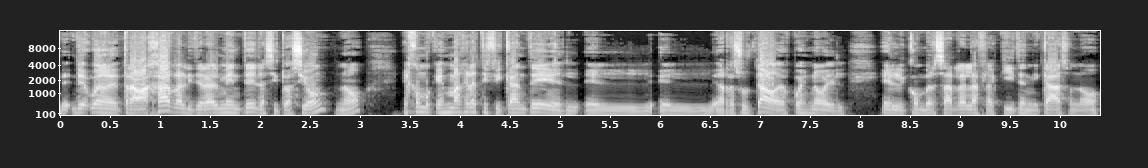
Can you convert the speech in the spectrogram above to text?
de, de, bueno, de trabajarla literalmente, la situación, ¿no? Es como que es más gratificante el, el, el, el resultado después, ¿no? El, el conversarle a la flaquita, en mi caso, ¿no?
